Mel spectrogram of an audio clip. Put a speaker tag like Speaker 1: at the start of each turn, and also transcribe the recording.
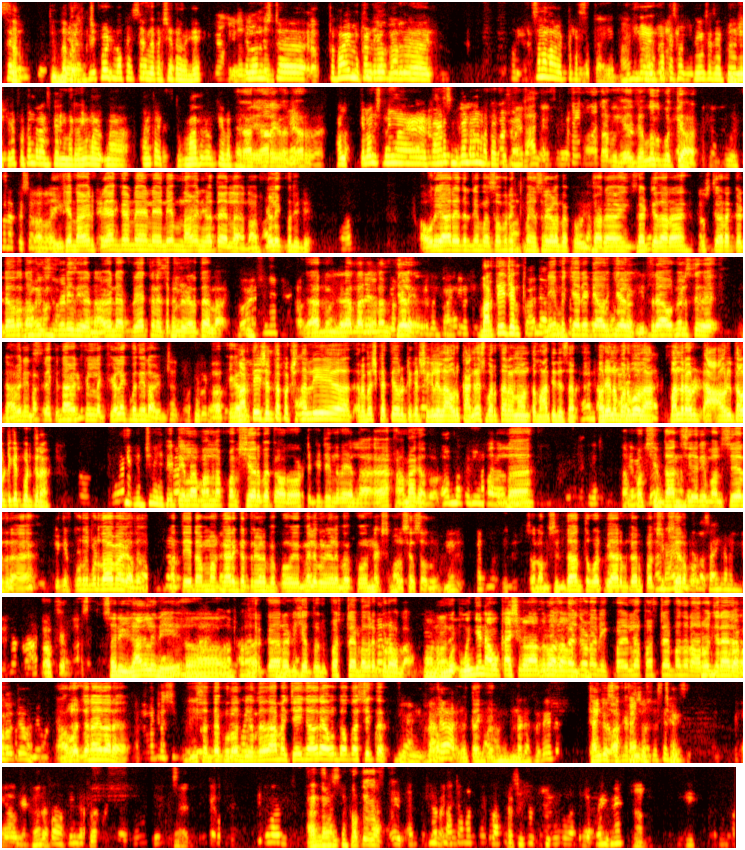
Speaker 1: Sir
Speaker 2: ಮತಕ್ಷೇತ್ರದಲ್ಲಿ ಕೆಲವೊಂದಿಷ್ಟು ಪ್ರಭಾವಿ ಮುಖಂಡರು ಅಸಮಾಧಾನ ವ್ಯಕ್ತಪಡಿಸುತ್ತಾರೆ ಕುಟುಂಬ ಅಂತ ಅಲ್ಲ ಕೆಲವೊಂದಿಷ್ಟು ನಿಮ್ಮ ಕಾಂಗ್ರೆಸ್ ಮುಖಂಡರನ್ನ ಮಾತಾಡ್ತಾರೆ
Speaker 3: ಈಗ ನಾವೇನ್ ಪ್ರಿಯಾಂಕ ನೇಮ್ ನಾವೇನ್ ಹೇಳ್ತಾ ಇಲ್ಲ ನಾವ್ ಕೇಳಕ್ ಬಂದಿದ್ವಿ ಅವ್ರು ಯಾರಿದ್ರೆ ನಿಮ್ಮ ಸಮರಕ್ಕೆ ಹೆಸರು ಹೇಳ್ಬೇಕು ಇಂತಾರ ಗಟ್ಟಿದಾರ ಕಟ್ಟಿದಾರ ಕುಸ್ತಿ ಆಡಕ್ ಕಟ್ಟಿದಾರ ನಾವ್ ಹೇಳಿದೀವಿ ನಾವೇನ ಪ್ರಿಯಾಂಕನ ಹೆಸರು ಹೇಳ್ತಾ ಇಲ್ಲ. ಯಾರು ನಿಮ್ಗೆ ಹೇಳಲ್ಲ ನೀವು ಕೇಳಿ.
Speaker 1: ಭಾರತೀಯ ಜನತಾ
Speaker 3: ನೇಮ ಕ್ಯಾಂಡಿಡೇಟ್ ಯಾವ್ದು ಕೇಳಿ. ಇದ್ರೆ ಅವ್ರು ನಿಲ್ಸ್ತೀವಿ. ನಾವೇನ್ ನಿಲ್ಸ್ಲಿಕ್ಕೆ ನಾವೇನ್ ಕೇಳಿಲ್ಲ. ಕೇಳಕ್ ಬಂದೀವಿ ನಾವಿಲ್ಲಿ
Speaker 1: ಭಾರತೀಯ ಜನತಾ ಪಕ್ಷದಲ್ಲಿ ರಮೇಶ್ ಕತ್ತಿ ಅವರು ಟಿಕೆಟ್ ಸಿಗಲಿಲ್ಲ. ಅವ್ರು ಕಾಂಗ್ರೆಸ್ ಬರ್ತಾರ ಅನ್ನುವಂತ ಮಾತಿದೆ ಸರ್. ಅವ್ರೇನೋ ಬರ್ಬೋದಾ? ಬಂದ್ರೆ ಅವ್ರ ಅವ್ರಿಗೆ ತಾವು ಟಿಕೆಟ್ ಕೊಡ್ತೀರಾ?
Speaker 3: ಟಿಕೆಟ್ ಇಲ್ಲ ಮಲ್ಲಪ್ಪ ಪಕ್ಷ ಇರ್ಬೇಕು ಅವ್ರು. ಟಿಕೆಟ್ ಇಲ್ಲವೇ ಇಲ್ಲ. ಆಮ್ಯಾಗ ಅದು ಅಲ್ಲ ಪಕ್ಷ ಸಿದ್ಧಾಂತ ಸೇರಿ ಮಲ್ ಸೇರಿದ್ರ ಟಿಕೆಟ್ ಕುಡ್ದು ಬಿಡದ ಆಮ್ಯಾಗ ಅದು. ಮತ್ತೆ ನಮ್ಮ ಕಾರ್ಯಕರ್ತರು ಹೇಳ್ಬೇಕು ಎಂ ಎಲ್ ಎಗಳು ಹೇಳ್ಬೇಕು ನೆಕ್ಸ್ಟ್ ಪ್ರೊಸೆಸ್ ಅದು. ಸೊ ನಮ್ ಸಿದ್ಧಾಂತ ಒಟ್ಟು ಯಾರು ಬೇಕಾದ್ರೆ ಪಕ್ಷಕ್ಕೆ ಸೇರ್ಬೋದು. ಸರಿ
Speaker 4: ಸರ್ ಈಗಾಗಲೇ ರೀ
Speaker 3: ಸರ್ಕಾರ ನಿಷೇಧ ಫಸ್ಟ್ ಟೈಮ್ ಬಂದ್ರೆ ಕೊಡೋಲ್ಲ.
Speaker 4: ಮುಂದಿನ ಅವಕಾಶಗಳಾದ್ರೂ ಅದಾವ.
Speaker 3: ಫಸ್ಟ್ ಟೈಮ್ ಬಂದ್ರೆ ಅರವತ್ ಜನ ಇದಾರೆ. ಅರವತ್ ಜನ ಇದಾರೆ. ಈ ಸದ್ಯ ಕೊಡೋದು ಇರ್ತದೆ ಆಮೇಲೆ ಚೇಂಜ್ ಆದ್ರೆ ಅವ್ರಿಗೆ ಅವಕಾಶ ಸಿಗ್ತದೆ
Speaker 4: thank you sir thank you
Speaker 3: Okay.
